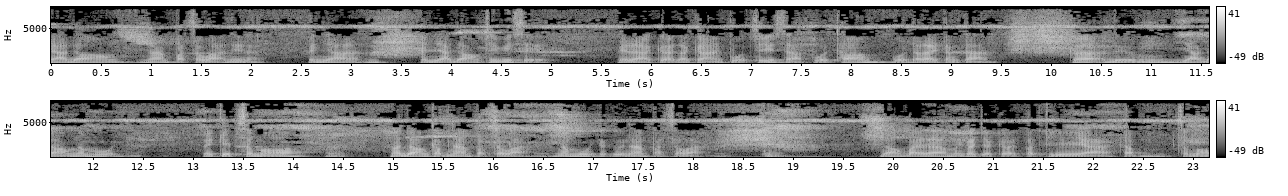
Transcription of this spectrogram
ยาดองน้ำปัสสาวะนี่แหละ เป็นยาเป็นยาดองที่วิเศษ เวลาเกิดอาการปวดศีรษะปวดท้องปวดอะไรต่างๆ ก็ดื่มยาดองน้ำมูด ไปเก็บสมอ มาดองกับน้ำปัสสาวะ น้ำมูดก็คือน้ำปัสสาวะ ดองไปแล้วมันก็จะเกิดปฏิกิริยากับสมอ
